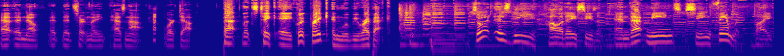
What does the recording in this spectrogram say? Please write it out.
Uh, no, it, it certainly has not worked out. Pat, let's take a quick break and we'll be right back. So it is the holiday season, and that means seeing family, like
